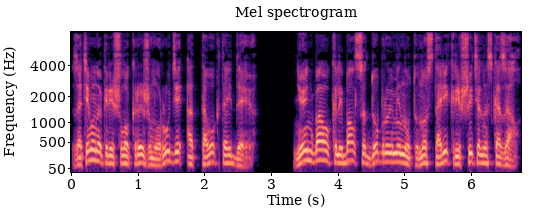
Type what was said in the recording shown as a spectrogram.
Затем оно перешло к рыжему Руди от того к Тайдею. Нюэньбао колебался добрую минуту, но старик решительно сказал.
